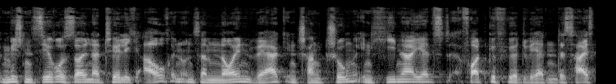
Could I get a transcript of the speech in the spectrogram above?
Mission Zero soll natürlich auch in unserem neuen Werk in Changchun in China jetzt fortgeführt werden. Das heißt,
